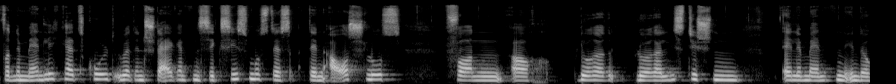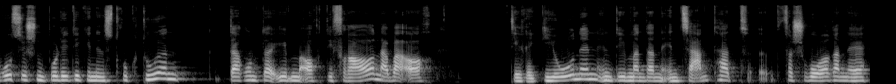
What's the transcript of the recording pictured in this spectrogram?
von dem Männlichkeitskult über den steigenden Sexismus, des, den Ausschluss von auch pluralistischen Elementen in der russischen Politik, in den Strukturen, darunter eben auch die Frauen, aber auch die Regionen, in die man dann entsandt hat, äh, verschworene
